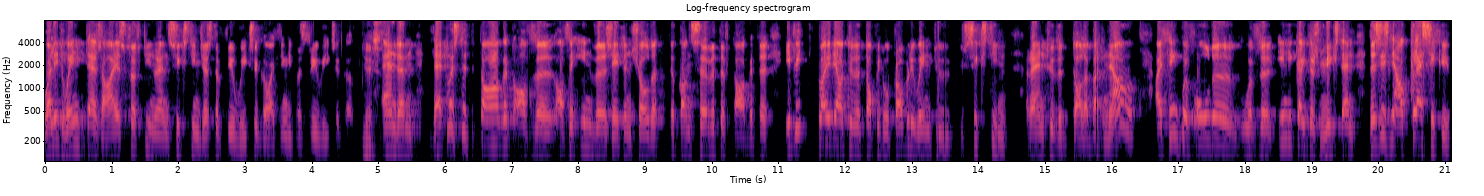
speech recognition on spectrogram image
Well, it went as high as 15 Rand 16 just a few weeks ago. I think it was three weeks ago. Yes. And um, that was the target of the of the inverse head and shoulder, the conservative target. The, if it played out to the top, it will probably went to, to 16 Rand to the dollar. But now, I think with all the with the indicators mixed, and this is now classic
